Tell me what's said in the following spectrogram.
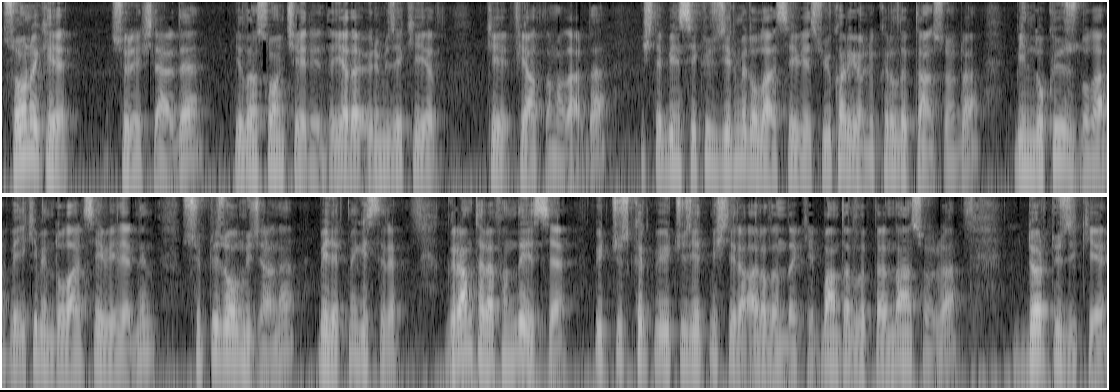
Sonraki süreçlerde yılın son çeyreğinde ya da önümüzdeki yılki fiyatlamalarda işte 1820 dolar seviyesi yukarı yönlü kırıldıktan sonra 1900 dolar ve 2000 dolar seviyelerinin sürpriz olmayacağını belirtmek isterim. Gram tarafında ise 340 ve 370 lira aralığındaki band aralıklarından sonra 402,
